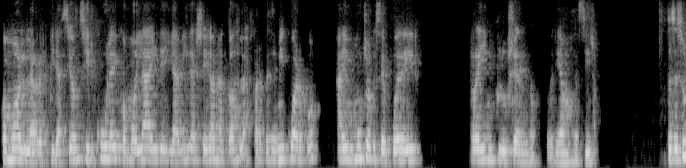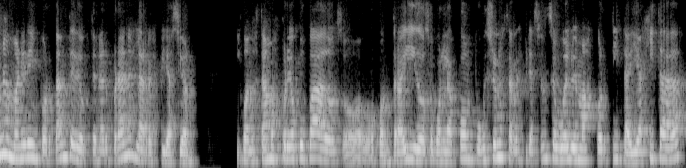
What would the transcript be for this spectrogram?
cómo la respiración circula y cómo el aire y la vida llegan a todas las partes de mi cuerpo, hay mucho que se puede ir reincluyendo, podríamos decir. Entonces, una manera importante de obtener prana es la respiración. Y cuando estamos preocupados o, contraídos o con la compu, nuestra respiración se vuelve más cortita y agitada,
